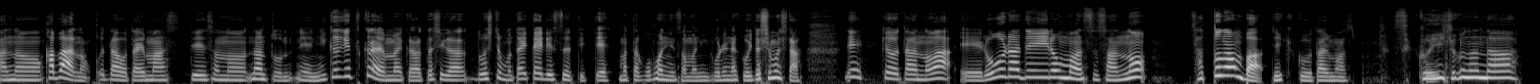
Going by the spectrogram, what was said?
あのカバーの歌を歌います。で、その、なんとね、2ヶ月くらい前から私がどうしても歌いたいですって言って、またご本人様にご連絡をいたしました。で、今日歌うのは、えーローラ・デイ・ロマンスさんの、サットナンバーっていう曲を歌います。すっごいいい曲なんだ。ちょ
